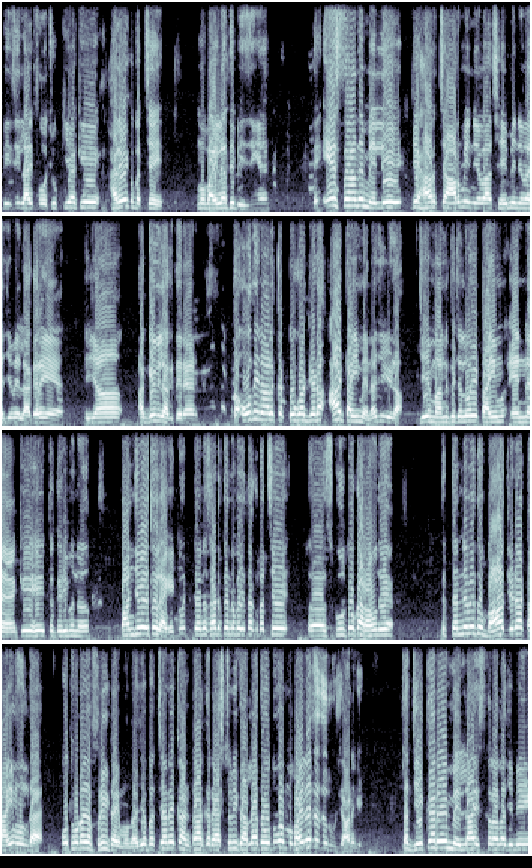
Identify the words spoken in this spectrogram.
ਬਿਜ਼ੀ ਲਾਈਫ ਹੋ ਚੁੱਕੀ ਹੈ ਕਿ ਹਰੇਕ ਬੱਚੇ ਮੋਬਾਈਲਾਂ ਤੇ ਬਿਜ਼ੀ ਹੈ ਤੇ ਇਸ ਤਰ੍ਹਾਂ ਦੇ ਮੇਲੇ ਜੇ ਹਰ 4 ਮਹੀਨੇ ਬਾਅਦ 6 ਮਹੀਨੇ ਬਾਅਦ ਜਿਵੇਂ ਲੱਗ ਰਹੇ ਆ ਜਾਂ ਅੱਗੇ ਵੀ ਲੱਗਦੇ ਰਹਿਣ, ਤਾਂ ਉਹਦੇ ਨਾਲ ਘੱਟੋ ਘੱਟ ਜਿਹੜਾ ਆਹ ਟਾਈਮ ਹੈ ਨਾ ਜੀ ਜਿਹੜਾ, ਜੇ ਮੰਨ ਕੇ ਚੱਲੋ ਇਹ ਟਾਈਮ ਇੰਨਾ ਹੈ ਕਿ ਇਹ ਤਕਰੀਬਨ 5 ਵਜੇ ਤੋਂ ਲੈ ਕੇ ਕੋਈ 3 3:30 ਵਜੇ ਤੱਕ ਬੱਚੇ ਸਕੂਲ ਤੋਂ ਘਰ ਆਉਂਦੇ ਆ। ਤੇ 3 ਵਜੇ ਤੋਂ ਬਾਅਦ ਜਿਹੜਾ ਟਾਈਮ ਹੁੰਦਾ ਹੈ ਉਹ ਥੋੜਾ ਜਿਹਾ ਫ੍ਰੀ ਟਾਈਮ ਹੁੰਦਾ। ਜੇ ਬੱਚਿਆਂ ਨੇ ਘੰਟਾ ਕ ਰੈਸਟ ਵੀ ਕਰ ਲਿਆ, ਤਾਂ ਉਦੋਂ ਬਾਅਦ ਮੋਬਾਈਲਾਂ ਤੇ ਜ਼ਰੂਰ ਜਾਣਗੇ। ਤਾਂ ਜੇਕਰ ਇਹ ਮੇਲਾ ਇਸ ਤਰ੍ਹਾਂ ਦਾ ਜਿਵੇਂ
